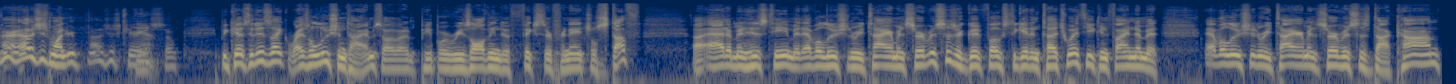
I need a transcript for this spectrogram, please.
All right. I was just wondering. I was just curious. Yeah. So, because it is like resolution time, so uh, people are resolving to fix their financial stuff. Uh, Adam and his team at Evolution Retirement Services are good folks to get in touch with. You can find them at evolutionretirementservices.com.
